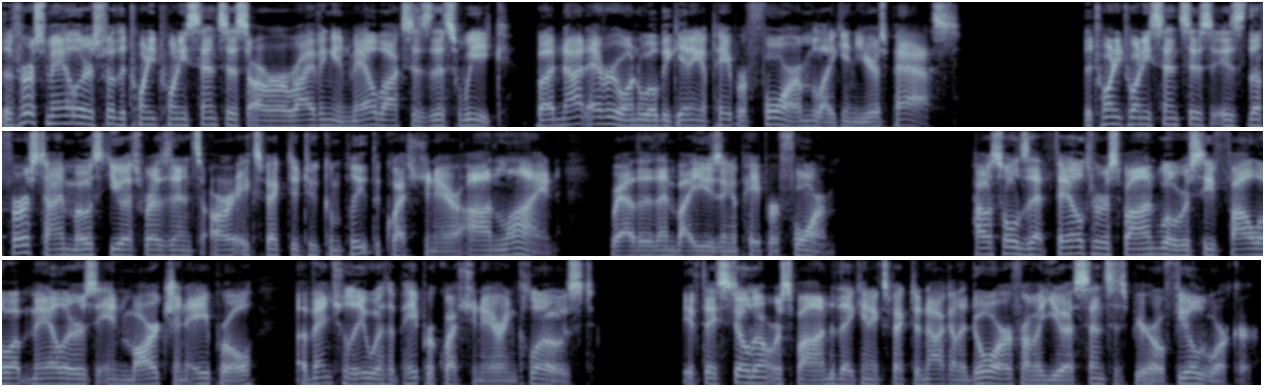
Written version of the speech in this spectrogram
The first mailers for the 2020 census are arriving in mailboxes this week, but not everyone will be getting a paper form like in years past. The 2020 census is the first time most U.S. residents are expected to complete the questionnaire online rather than by using a paper form. Households that fail to respond will receive follow up mailers in March and April, eventually with a paper questionnaire enclosed. If they still don't respond, they can expect a knock on the door from a U.S. Census Bureau field worker.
